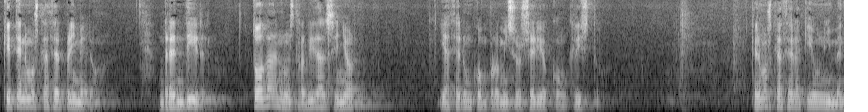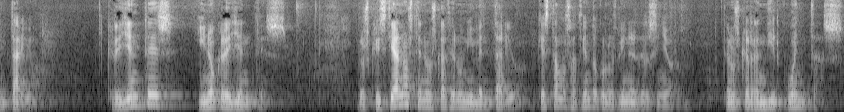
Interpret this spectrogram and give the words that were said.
¿Qué tenemos que hacer primero? Rendir toda nuestra vida al Señor y hacer un compromiso serio con Cristo. Tenemos que hacer aquí un inventario, creyentes y no creyentes. Los cristianos tenemos que hacer un inventario. ¿Qué estamos haciendo con los bienes del Señor? Tenemos que rendir cuentas.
